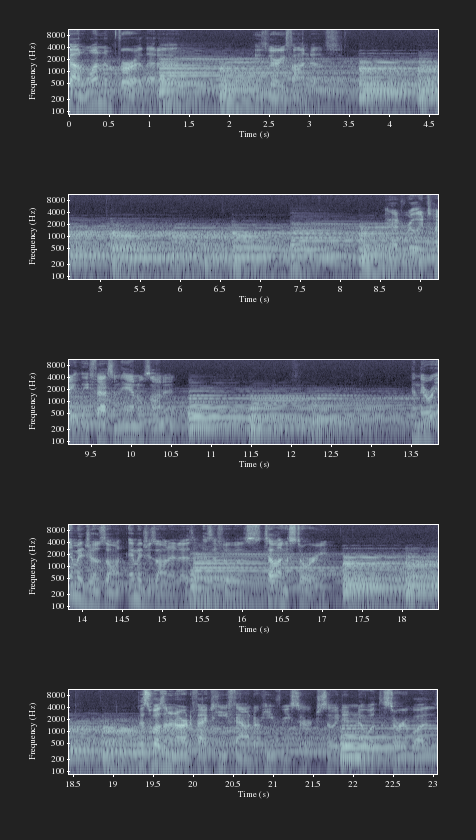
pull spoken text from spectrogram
Found one amphora that uh, he was very fond of. It had really tightly fastened handles on it and there were images on images on it as, as if it was telling a story. This wasn't an artifact he found or he researched, so he didn't know what the story was.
